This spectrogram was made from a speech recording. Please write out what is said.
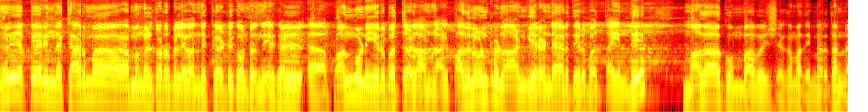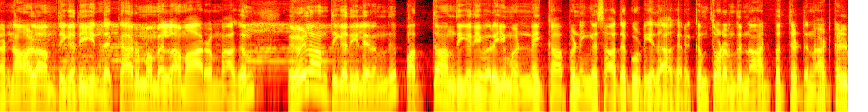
நிறைய பேர் இந்த கர்ம ரமங்கள் தொடர்பில் வந்து கேட்டுக்கொண்டிருந்தீர்கள். பங்குனி பங்குனி இருபத்தேழாம் நாள் பதினொன்று நான்கு இரண்டாயிரத்தி இருபத்தைந்து மகா கும்பாபிஷேகம். அதே மாதிரி தான் நாலாம் திகதி இந்த கர்மம் எல்லாம் ஆரம்பமாகும். ஏழாம் திகதியிலிருந்து பத்தாம் திகதி வரையும் எண்ணெய் காப்பு நீங்கள் சாதக்கூடியதாக இருக்கும். தொடர்ந்து நாற்பத்தெட்டு நாட்கள்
